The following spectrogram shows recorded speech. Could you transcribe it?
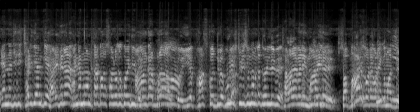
এনে যদি ছাড়ি দেন কে ছাড়ি দিনা। এনে মন তার কথা সব লোকে কই দিবে আমানকার পুরা ইয়ে ফাঁস করে দিবে পুলিশ টুলিশ মনকে ধরে নেবে ছাড়া যাবে না মারি দে সব মার গোটা গোটা মার দে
